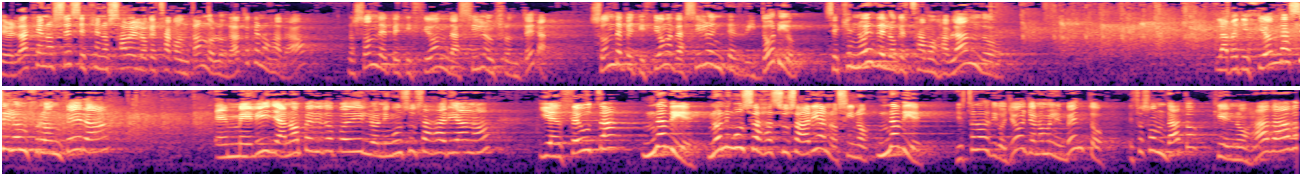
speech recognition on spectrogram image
De verdad que no sé si es que no sabe lo que está contando. Los datos que nos ha dado no son de petición de asilo en frontera, son de petición de asilo en territorio. Si es que no es de lo que estamos hablando. La petición de asilo en frontera, en Melilla no ha pedido pedirlo ningún subsahariano y en Ceuta nadie, no ningún subsahariano, sino nadie. Y esto no lo digo yo, yo no me lo invento. Estos son datos que nos ha dado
